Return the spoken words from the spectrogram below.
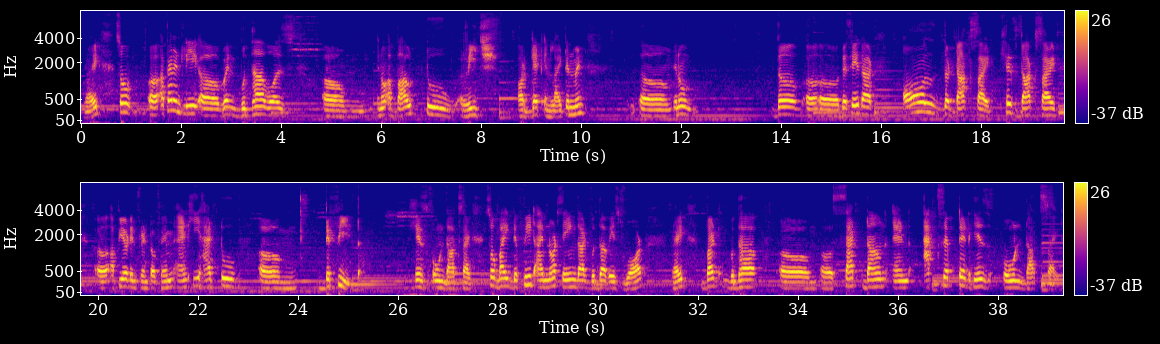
right? So uh, apparently, uh, when Buddha was, um, you know, about to reach or get enlightenment, um, you know, the uh, uh, they say that all the dark side, his dark side, uh, appeared in front of him, and he had to um, defeat his own dark side. So by defeat, I'm not saying that Buddha waged war, right? But Buddha um, uh, sat down and accepted his own dark side,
